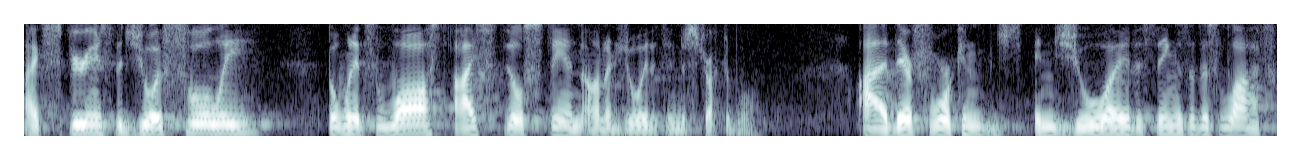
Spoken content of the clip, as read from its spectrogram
I experience the joy fully, but when it's lost, I still stand on a joy that's indestructible. I therefore can enjoy the things of this life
